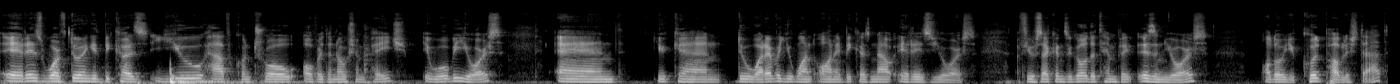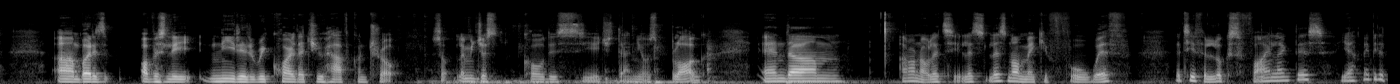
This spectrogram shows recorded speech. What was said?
It is worth doing it because you have control over the Notion page. It will be yours, and you can do whatever you want on it because now it is yours. A few seconds ago, the template isn't yours, although you could publish that, um, but it's obviously needed, required that you have control. So let me just call this ch daniels blog, and um, I don't know. Let's see. Let's let's not make it full width. Let's see if it looks fine like this. Yeah, maybe the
